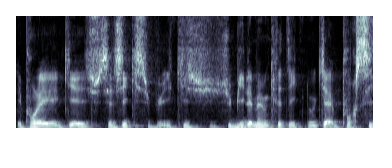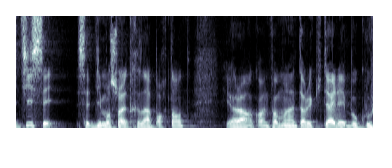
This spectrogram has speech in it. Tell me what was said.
Et pour les, qui Chelsea qui subit, qui subit les mêmes critiques. Donc pour City, c'est, cette dimension est très importante. Et voilà, encore une fois, mon interlocuteur, il avait beaucoup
